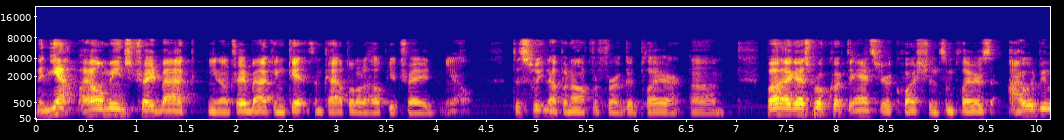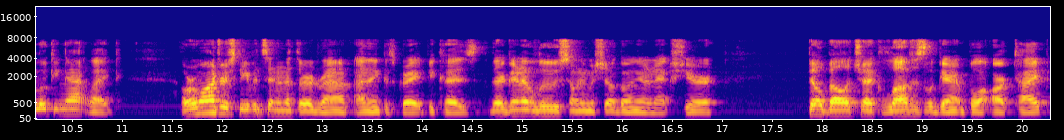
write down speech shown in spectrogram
then yeah, by all means trade back, you know, trade back and get some capital to help you trade, you know, to sweeten up an offer for a good player. Um, but I guess real quick to answer your question, some players I would be looking at like a Rhamondre Stevenson in the third round, I think is great because they're gonna lose Sony Michel going into next year. Bill Belichick loves his LeGarrette Blount archetype.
